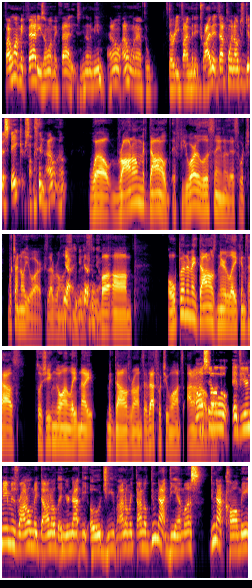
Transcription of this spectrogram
if I want McFaddies, I want McFaddies. You know what I mean? I don't, I don't want to have to 35 minute drive it. At that point, I'll just get a steak or something. I don't know. Well, Ronald McDonald, if you are listening to this, which which I know you are because everyone Yeah, listens to this, definitely but um, open a McDonald's near Lakin's house so she can go on late night McDonald's runs if that's what she wants. I don't know. Also, if your name is Ronald McDonald and you're not the OG Ronald McDonald, do not DM us. Do not call me.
